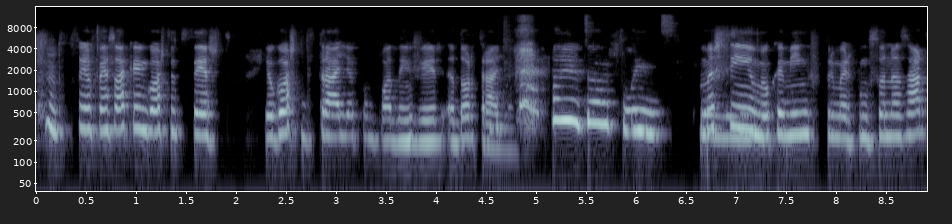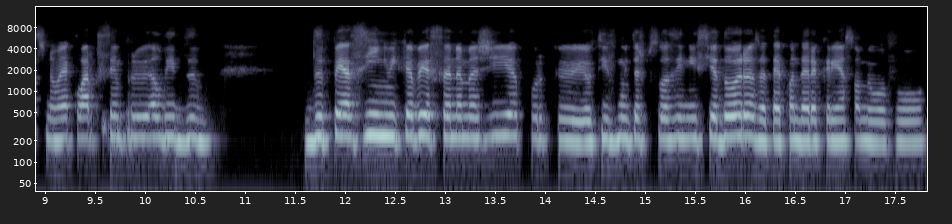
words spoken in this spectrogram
sem eu pensar quem gosta de cesto. Eu gosto de tralha, como podem ver, adoro tralha. Ai, eu estou lindo. Mas sim, o lindo. meu caminho primeiro começou nas artes, não é? Claro que sempre ali de, de pezinho e cabeça na magia, porque eu tive muitas pessoas iniciadoras, até quando era criança, o meu avô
